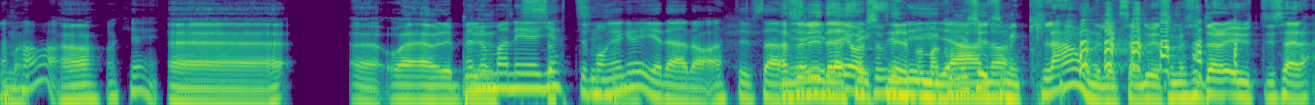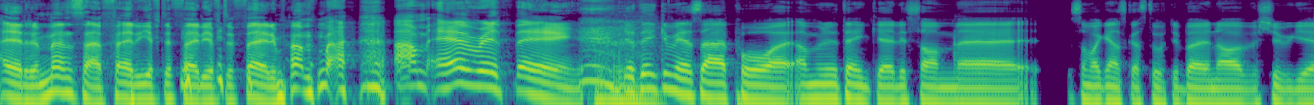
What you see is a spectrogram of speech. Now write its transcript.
Man- Aha. Ja. Okej. Eh, eh, Men om man är satin? jättemånga grejer där då? Typ såhär, Alltså det är det jag också funderar på, man kommer se ut 69 som en clown liksom, du vet, som så drar ut i så här ärmen så här, färg efter färg efter färg. Man, I'm everything! Jag tänker mer så här på, men du tänker liksom, eh, som var ganska stort i början av 20,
